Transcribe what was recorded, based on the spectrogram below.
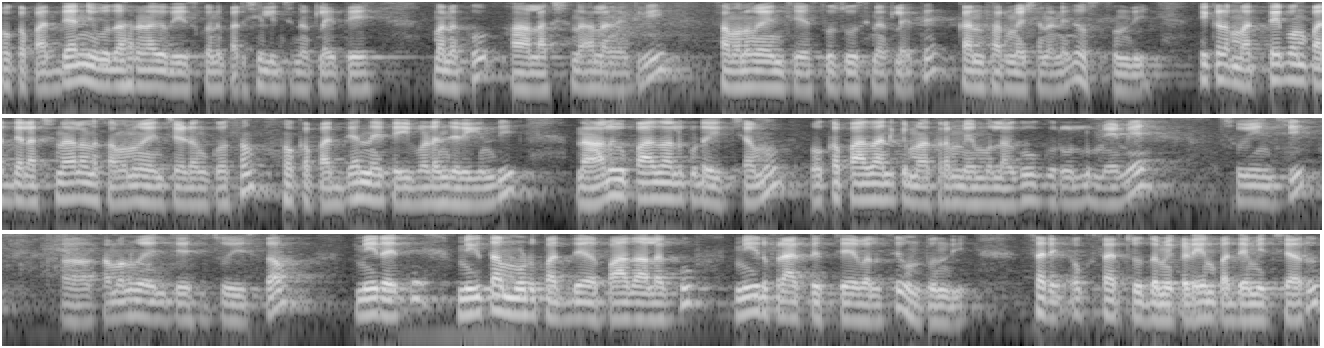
ఒక పద్యాన్ని ఉదాహరణగా తీసుకొని పరిశీలించినట్లయితే మనకు ఆ లక్షణాలు అనేటివి సమన్వయం చేస్తూ చూసినట్లయితే కన్ఫర్మేషన్ అనేది వస్తుంది. ఇక్కడ మత్తేపం పద్య లక్షణాలను సమన్వయం చేయడం కోసం ఒక పద్యాన్ని అయితే ఇవ్వడం జరిగింది. నాలుగు పాదాలు కూడా ఇచ్చాము. ఒక పాదానికి మాత్రం మేము లఘు గురువులు మేమే చూయించి సమన్వయం చేసి చూయిస్తాం. మీరైతే మిగతా మూడు పద్య పాదాలకు మీరు ప్రాక్టీస్ చేయవలసి ఉంటుంది. సరే ఒకసారి చూద్దాం ఇక్కడ ఏం పద్యం ఇచ్చారు.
